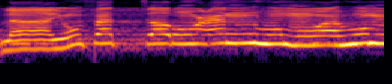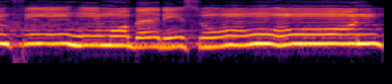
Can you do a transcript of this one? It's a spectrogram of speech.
لا يفتر عنهم وهم فيه مبلسون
